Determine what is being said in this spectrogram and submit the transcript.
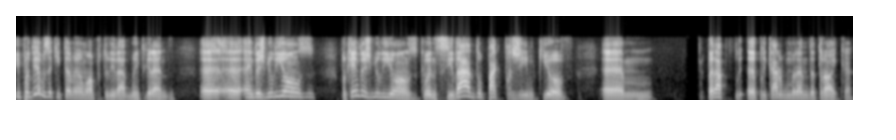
e perdemos aqui também uma oportunidade muito grande uh, uh, em 2011, porque em 2011, com a necessidade do pacto de regime que houve um, ehm, para ap aplicar o memorando da Troika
